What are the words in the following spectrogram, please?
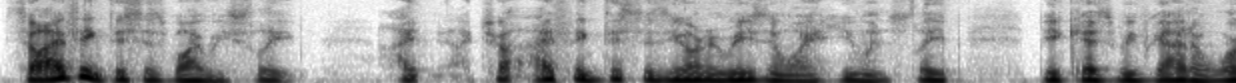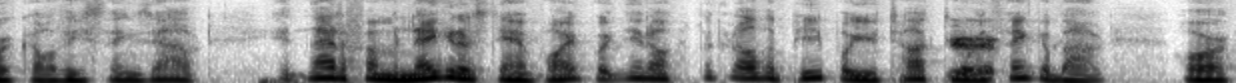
So I think this is why we sleep. I I, try, I think this is the only reason why humans sleep because we've got to work all these things out. It's not from a negative standpoint, but you know, look at all the people you talk to or think about, or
